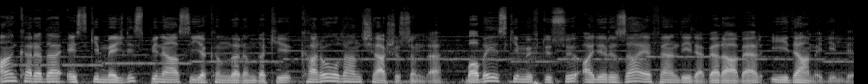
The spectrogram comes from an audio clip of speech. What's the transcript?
Ankara'da eski meclis binası yakınlarındaki Karaoğlan Çarşısı'nda Baba eski müftüsü Ali Rıza Efendi ile beraber idam edildi.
